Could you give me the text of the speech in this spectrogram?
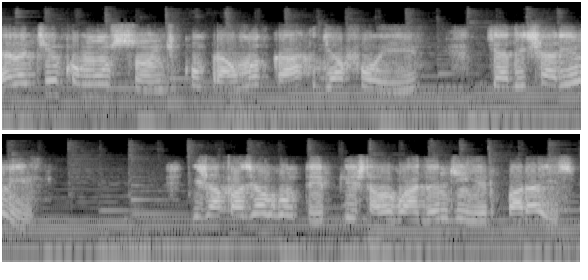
Ela tinha como um sonho de comprar uma carta de alforria que a deixaria livre. E já fazia algum tempo que estava guardando dinheiro para isso.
